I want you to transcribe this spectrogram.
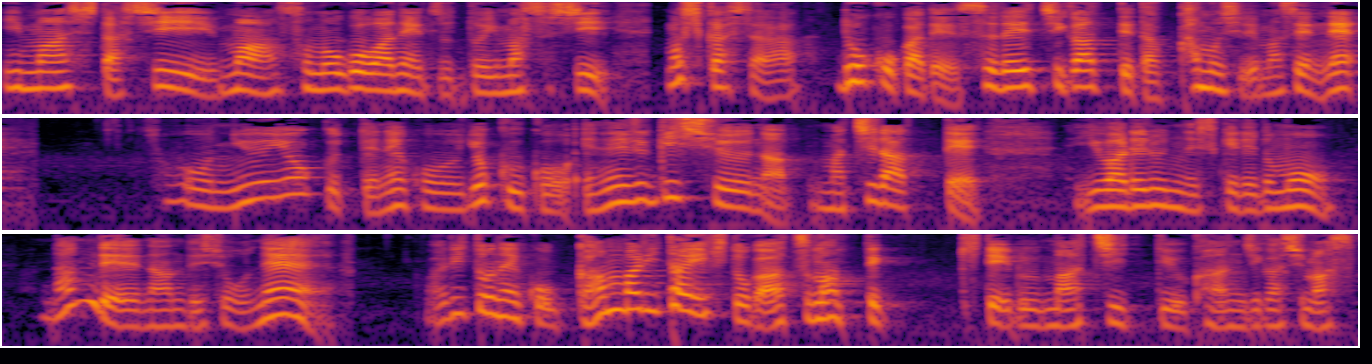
いましたし、まあその後はね、ずっといますし、もしかしたらどこかですれ違ってたかもしれませんね。そう、ニューヨークってね、こう、よくこう、エネルギッシュな街だって言われるんですけれども、なんでなんでしょうね。割とね、こう、頑張りたい人が集まってきてる街っていう感じがします。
